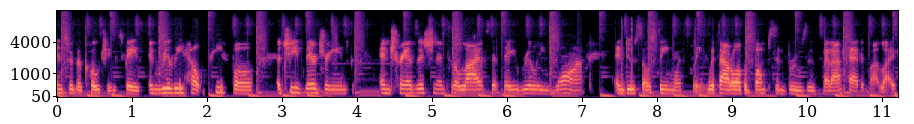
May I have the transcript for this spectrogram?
enter the coaching space and really help people achieve their dreams and transition into the lives that they really want and do so seamlessly without all the bumps and bruises that I've had in my life.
